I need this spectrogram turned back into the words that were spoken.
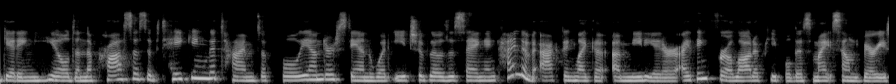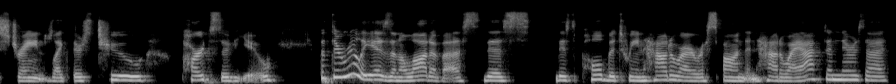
getting healed and the process of taking the time to fully understand what each of those is saying and kind of acting like a, a, mediator. I think for a lot of people, this might sound very strange, like there's two parts of you, but there really is in a lot of us this this pull between how do I respond and how do I act, and there's a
